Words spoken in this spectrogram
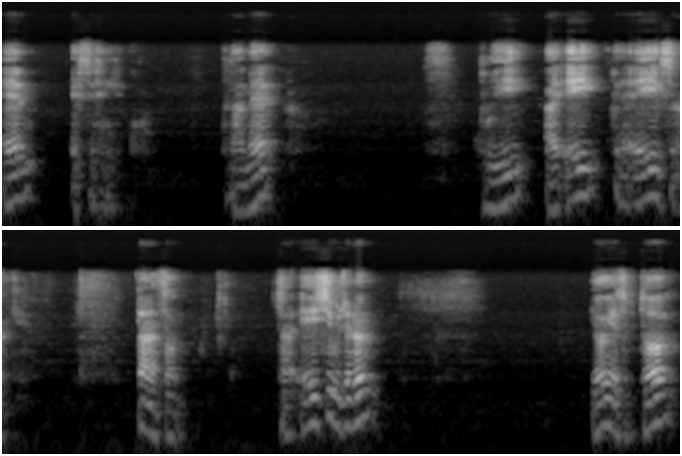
M, X 생기고, 그 다음에 V, 아, A, 그냥 AX를 할게요. 따라서, 자, AC 부재는 0에서부터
